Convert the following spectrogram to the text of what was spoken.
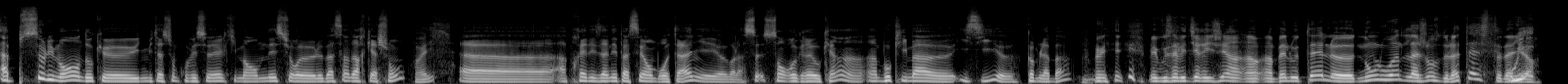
absolument. Donc euh, une mutation professionnelle qui m'a emmené sur le bassin d'Arcachon. Oui. euh, après des années passées en Bretagne et euh, voilà, sans regret aucun. Un, un beau climat ici, comme là-bas. Oui. Mais vous avez dirigé un, un- un bel hôtel non loin de l'agence de la Teste Oui, d'ailleurs.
